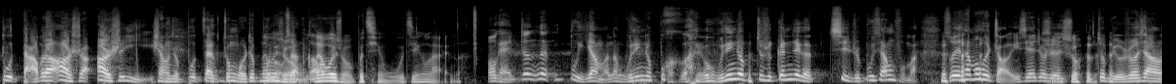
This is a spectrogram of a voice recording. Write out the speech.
不达不到二十二十亿以上就不在中国就不能算高。那为什么不请吴京来呢？OK，这那不一样嘛，那吴京就不合，吴京就就是跟这个气质不相符嘛，所以他们会找一些就是？就比如说像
